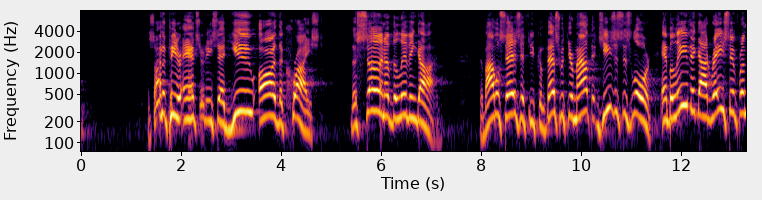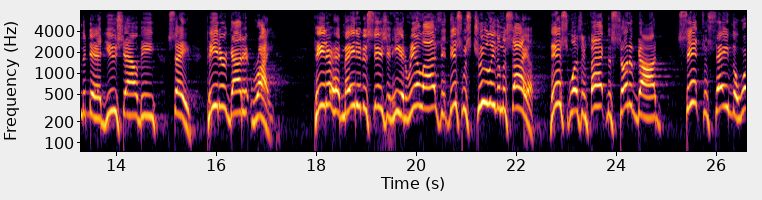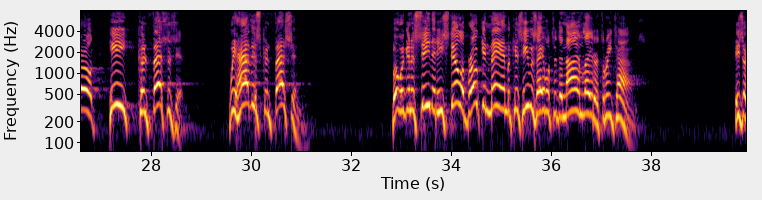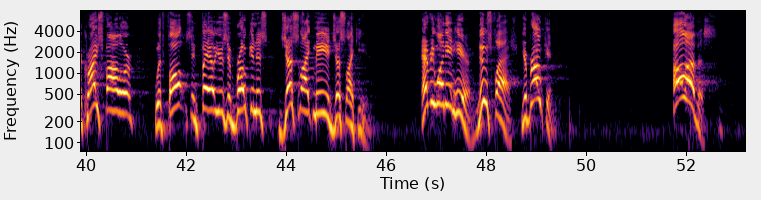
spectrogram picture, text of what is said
And Simon Peter answered, and he said, You are the Christ, the Son of the living God. The Bible says if you confess with your mouth that Jesus is Lord and believe that God raised him from the dead, you shall be saved. Peter got it right. Peter had made a decision. He had realized that this was truly the Messiah. This was, in fact, the Son of God sent to save the world. He confesses it. We have his confession. But we're going to see that he's still a broken man because he was able to deny him later three times. He's a Christ follower with faults and failures and brokenness, just like me and just like you. Everyone in here, newsflash, you're broken. All of us,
